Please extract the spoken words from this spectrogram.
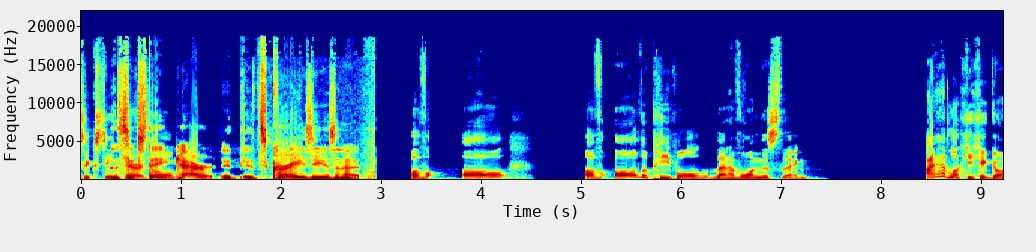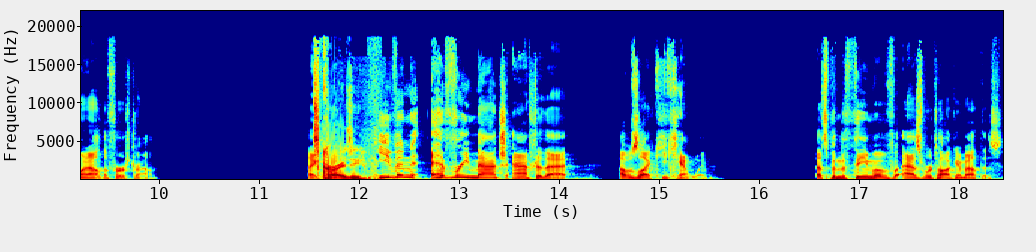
16 Carat 16 gold. carat. It, it's crazy, isn't it? of all of all the people that have won this thing, I had Lucky Kid going out in the first round. It's crazy. even every match after that, I was like, he can't win. That's been the theme of as we're talking about this.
